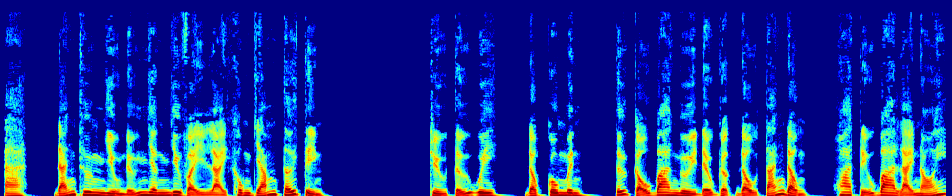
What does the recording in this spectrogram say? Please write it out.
À, đáng thương nhiều nữ nhân như vậy lại không dám tới tìm. Triệu Tử Uy, Độc Cô Minh, Tứ Cẩu ba người đều gật đầu tán đồng. Hoa Tiểu Ba lại nói,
